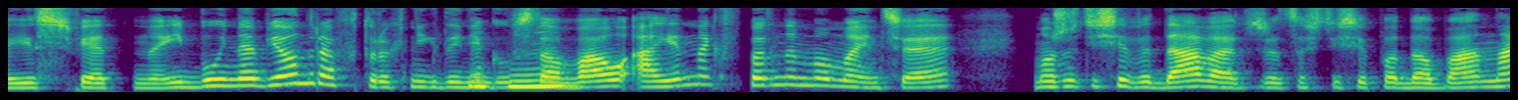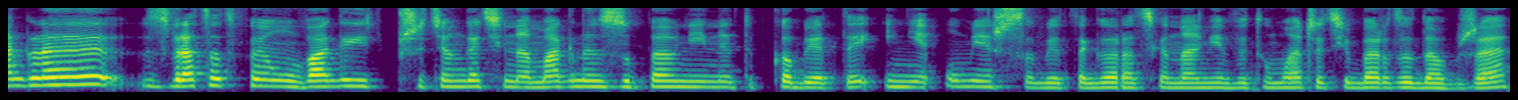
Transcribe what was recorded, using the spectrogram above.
jest świetny i bujne biodra, w których nigdy nie mhm. gustował, a jednak w pewnym momencie może ci się wydawać, że coś ci się podoba, nagle zwraca twoją uwagę i przyciąga ci na magnes zupełnie inny typ kobiety i nie umiesz sobie tego racjonalnie wytłumaczyć i bardzo dobrze.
